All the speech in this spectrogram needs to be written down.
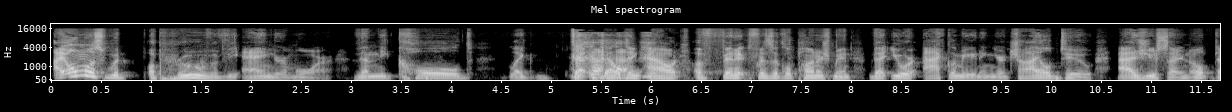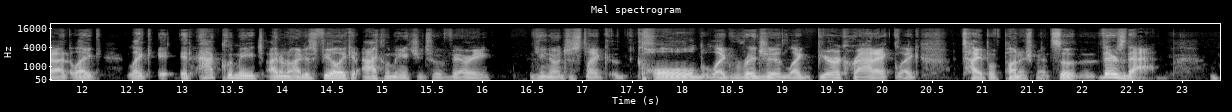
i almost would approve of the anger more than the cold like de- dealt out of finite physical punishment that you are acclimating your child to as you say nope that like like it, it acclimates i don't know i just feel like it acclimates you to a very you know just like cold like rigid like bureaucratic like type of punishment. So there's that.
